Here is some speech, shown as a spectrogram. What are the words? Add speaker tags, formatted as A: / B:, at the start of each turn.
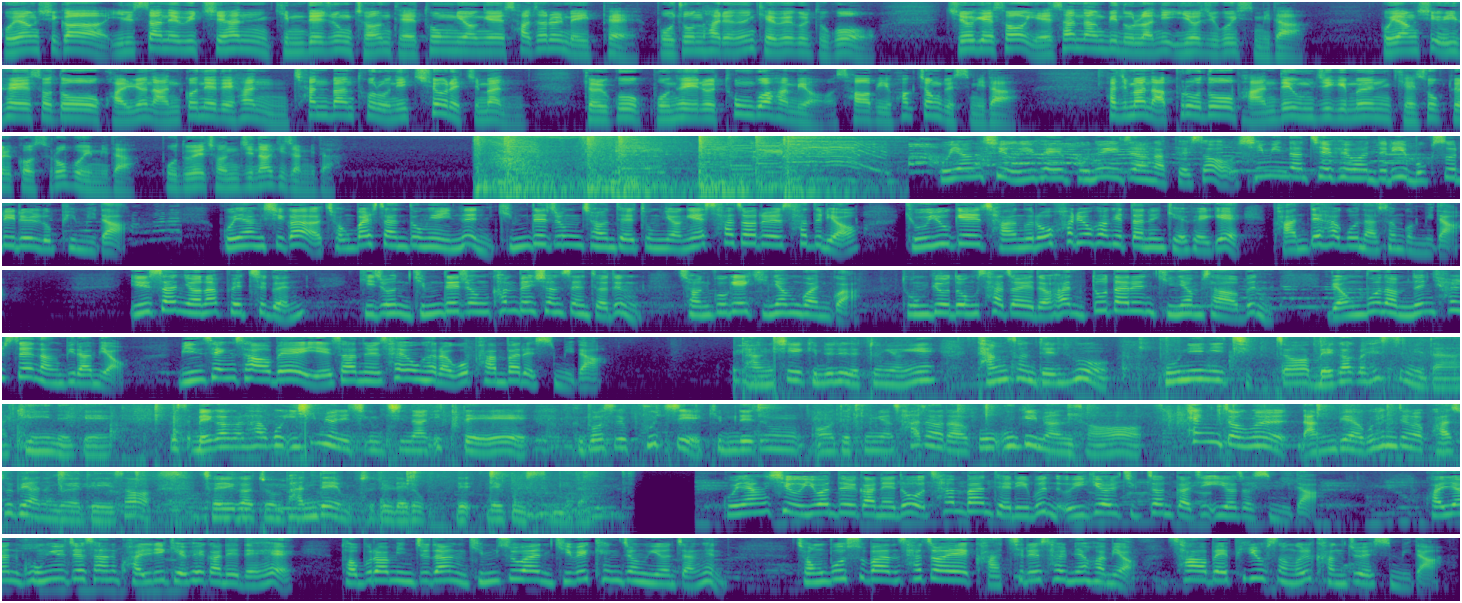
A: 고양시가 일산에 위치한 김대중 전 대통령의 사저를 매입해 보존하려는 계획을 두고 지역에서 예산 낭비 논란이 이어지고 있습니다. 고양시 의회에서도 관련 안건에 대한 찬반 토론이 치열했지만 결국 본회의를 통과하며 사업이 확정됐습니다. 하지만 앞으로도 반대 움직임은 계속될 것으로 보입니다. 보도에 전진아 기자입니다.
B: 고양시 의회 본회의장 앞에서 시민단체 회원들이 목소리를 높입니다. 고양시가 정발산동에 있는 김대중 전 대통령의 사절을 사들여 교육의 장으로 활용하겠다는 계획에 반대하고 나선 겁니다. 일산연합회 측은 기존 김대중 컨벤션 센터 등 전국의 기념관과 동교동 사저에 더한 또 다른 기념 사업은 명분 없는 혈세 낭비라며 민생 사업에 예산을 사용하라고 반발했습니다.
C: 당시 김대중 대통령이 당선된 후 본인이 직접 매각을 했습니다. 개인에게. 그래서 매각을 하고 20년이 지금 지난 이때 그것을 굳이 김대중 어, 대통령 사저라고 우기면서 행정을 낭비하고 행정을 과소비하는 것에 대해서 저희가 좀 반대의 목소리를 내려, 내, 내고 있습니다.
B: 고양시 의원들 간에도 찬반 대립은 의결 직전까지 이어졌습니다. 관련 공유재산 관리 계획안에 대해 더불어민주당 김수환 기획행정위원장은 정부 수반 사저의 가치를 설명하며 사업의 필요성을 강조했습니다.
